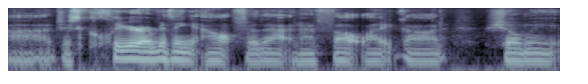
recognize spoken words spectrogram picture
uh, just clear everything out for that. And I felt like God showed me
